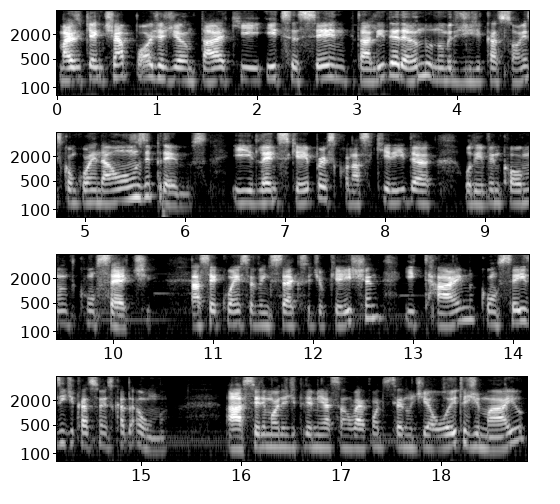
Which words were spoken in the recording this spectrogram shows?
Mas o que a gente já pode adiantar é que It's a Sin está liderando o número de indicações, concorrendo a 11 prêmios. E Landscapers, com a nossa querida Olivia Colman, com 7. Na sequência vem Sex Education e Time, com 6 indicações cada uma. A cerimônia de premiação vai acontecer no dia 8 de maio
